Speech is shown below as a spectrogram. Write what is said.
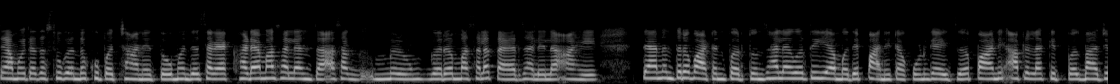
त्यामुळे त्याचा सुगंध खूपच छान येतो. म्हणजे सगळ्या खड्या मसाल्यांचा असा मिळून गरम मसाला तयार झालेला आहे. त्यानंतर वाटण परतून झाल्यावरती यामध्ये पाणी टाकून घ्यायचं. पाणी आपल्याला कितपत भाजी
